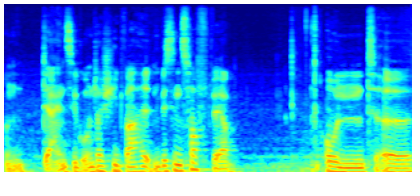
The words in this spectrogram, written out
Und der einzige Unterschied war halt ein bisschen Software. Und äh,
